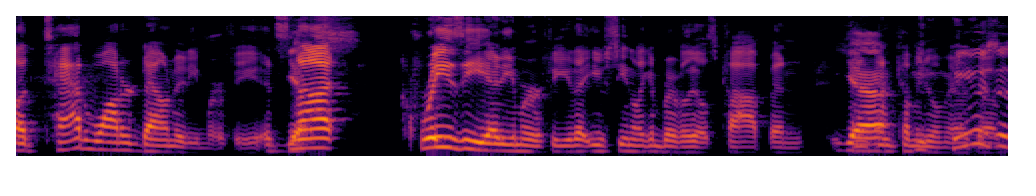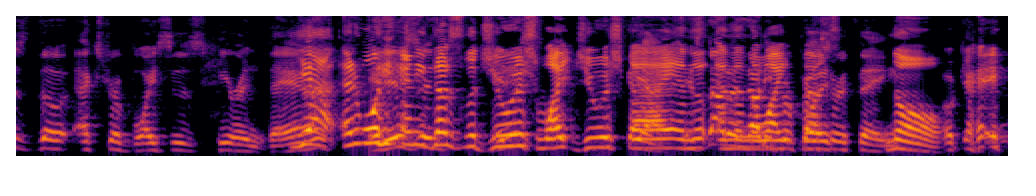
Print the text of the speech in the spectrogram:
a tad watered down Eddie Murphy. It's not Yes. Crazy Eddie Murphy that you've seen like in Beverly Hills Cop and Yeah, and Coming he, to America. he uses the extra voices here and there. yeah, and well, It he, and he does the Jewish white Jewish guy Yeah, and the, and then the white professor voice. thing. No, Okay.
